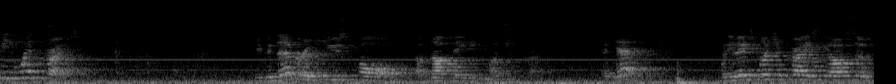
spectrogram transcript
be with Christ. You could never accuse Paul of not making much of Christ. And yet, when he makes much of Christ, he also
